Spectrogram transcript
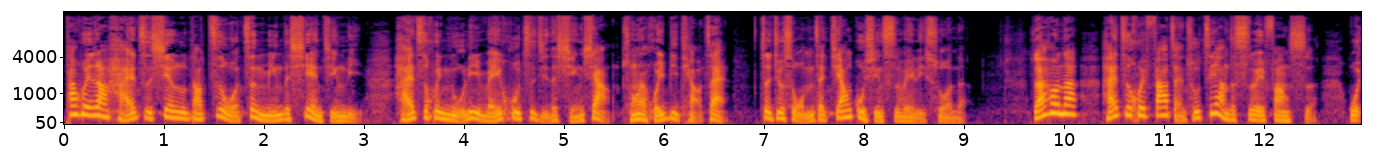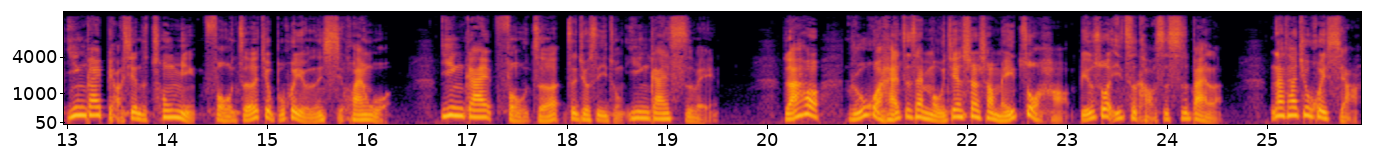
他会让孩子陷入到自我证明的陷阱里，孩子会努力维护自己的形象，从而回避挑战。这就是我们在僵固型思维里说的。然后呢，孩子会发展出这样的思维方式：我应该表现的聪明，否则就不会有人喜欢我。应该，否则这就是一种应该思维。然后，如果孩子在某件事上没做好，比如说一次考试失败了。那他就会想，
